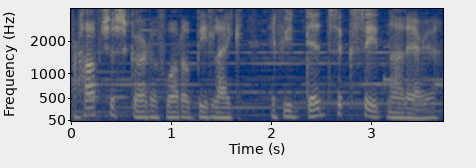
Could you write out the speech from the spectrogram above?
Perhaps you're scared of what it would be like if you did succeed in that area,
